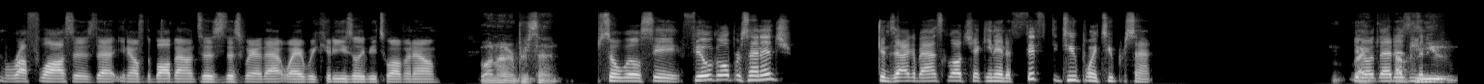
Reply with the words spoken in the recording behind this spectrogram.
rough losses that, you know, if the ball bounces this way or that way, we could easily be 12 and 0. One hundred percent. So we'll see. Field goal percentage, Gonzaga basketball checking in at 52.2%. You know what that is Can the- you?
